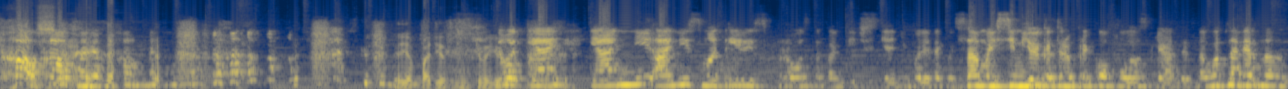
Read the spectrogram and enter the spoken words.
Халк, Халк, наверное, Халк. Я по детским киногероям. Вот, и, и они, они смотрелись просто бомбически. Они были такой самой семьей, которая приковывала взгляды. Но вот, наверное,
